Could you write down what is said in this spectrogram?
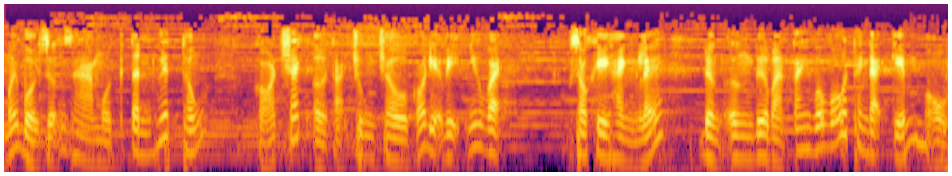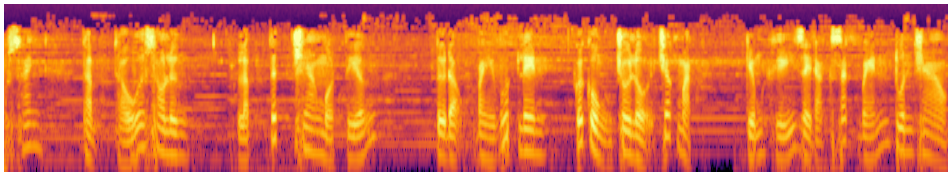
mới bồi dưỡng ra một tân huyết thống, khó trách ở tại Trung Châu có địa vị như vậy. Sau khi hành lễ, đường ưng đưa bàn tay vỗ vỗ thanh đại kiếm màu xanh thẩm thấu sau lưng, lập tức trang một tiếng, tự động bay vút lên, cuối cùng trôi nổi trước mặt kiếm khí dày đặc sắc bén tuôn trào,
